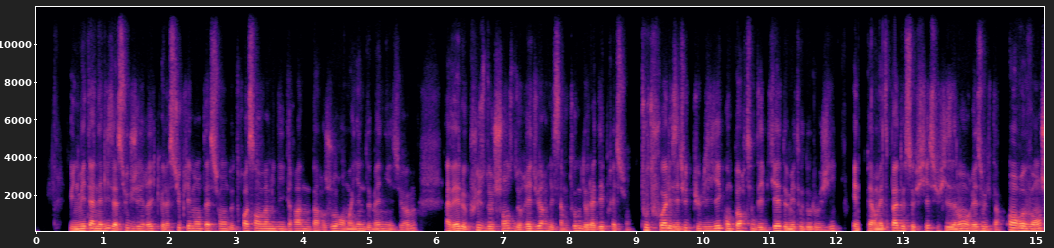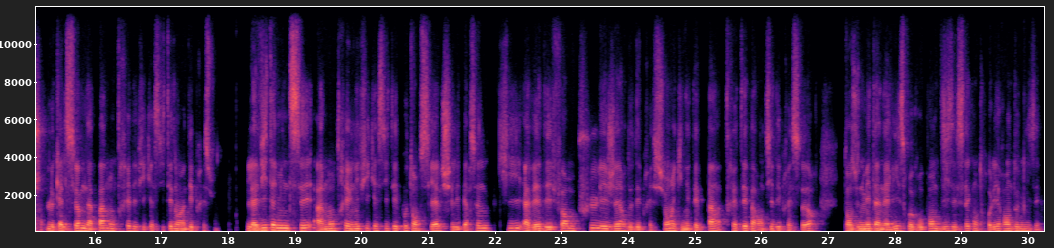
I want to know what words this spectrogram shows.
Une méta-analyse a suggéré que la supplémentation de 320 mg par jour en moyenne de magnésium avait le plus de chances de réduire les symptômes de la dépression. Toutefois, les études publiées comportent des biais de méthodologie et ne permettent pas de se fier suffisamment aux résultats. En revanche, le calcium n'a pas montré d'efficacité dans la dépression. La vitamine C a montré une efficacité potentielle chez les personnes qui avaient des formes plus légères de dépression et qui n'étaient pas traitées par antidépresseurs dans une méta-analyse regroupant 10 essais contrôlés randomisés.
